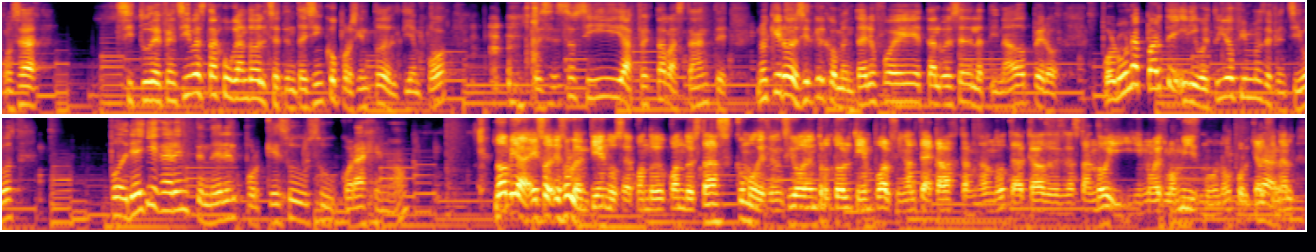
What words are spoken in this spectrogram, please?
O sea, si tu defensiva está jugando el 75% del tiempo, pues eso sí afecta bastante. No quiero decir que el comentario fue tal vez el pero por una parte, y digo, tú y yo fuimos defensivos, podría llegar a entender el por qué su, su coraje, ¿no? No, mira, eso, eso lo entiendo. O sea, cuando, cuando estás como defensivo dentro todo el tiempo, al final te acabas cansando, te acabas desgastando y, no es lo mismo, ¿no? Porque al final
